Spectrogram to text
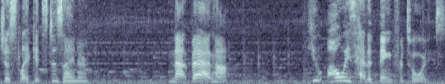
Just like its designer. Not bad, huh? You always had a thing for toys.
